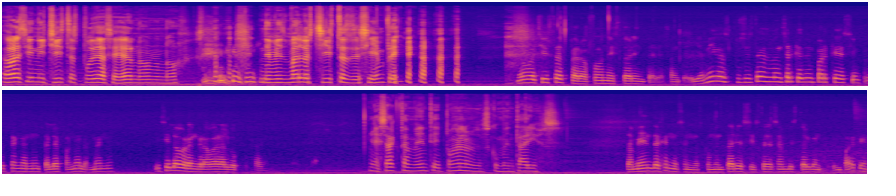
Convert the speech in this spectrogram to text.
Ahora sí ni chistes pude hacer, no, no, no. Ni mis malos chistes de siempre. No hubo chistes, pero fue una historia interesante. Y amigos, pues si ustedes ven cerca de un parque, siempre tengan un teléfono a la mano Y si logran grabar algo, pues saben. Exactamente, y pónganlo en los comentarios. También déjenos en los comentarios si ustedes han visto algo en un parque.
